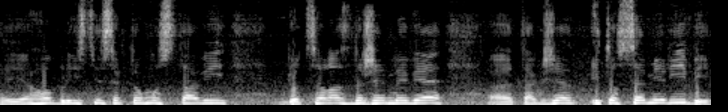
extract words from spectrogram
jeho blízcí se k tomu staví docela zdrženlivě, eh, takže i to se mi líbí.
